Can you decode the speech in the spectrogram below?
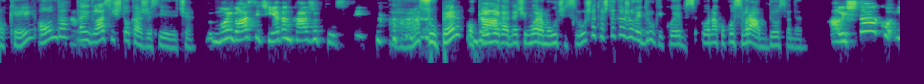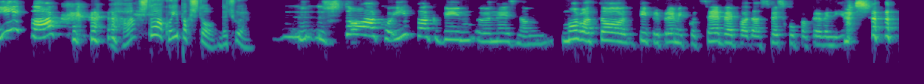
Ok, onda taj glasić što kaže sljedeće? Moj glasić jedan kaže pusti. Aha, super, ok, da. njega znači moramo učiti slušati. A što kaže ovaj drugi koji je onako ko svrab dosadan? Ali što ako ipak... Aha, što ako ipak što? Da čujem što ako ipak bi, ne znam, mogla to ti pripremiti kod sebe pa da sve skupa preveniraš?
